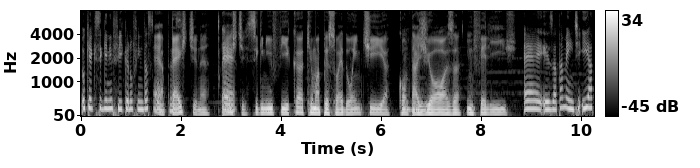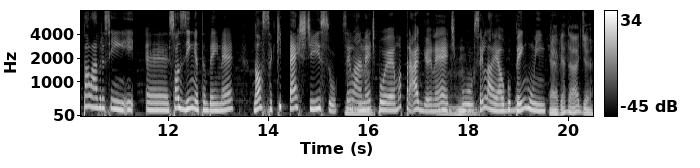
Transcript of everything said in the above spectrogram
o que que significa no fim das É, a contas? peste, né? É. Peste significa que uma pessoa é doentia, contagiosa, infeliz. É, exatamente. E a palavra, assim, é, sozinha também, né? Nossa, que peste isso. Sei lá, Uhum. né? Tipo, é uma praga, né? Uhum. Tipo, sei lá, é algo bem ruim. É verdade. é.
